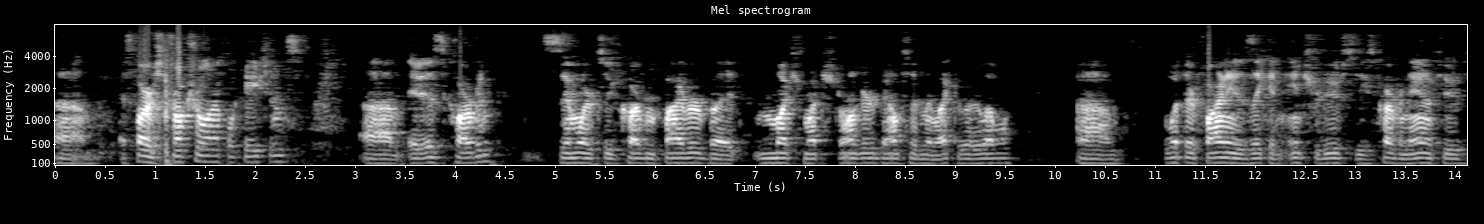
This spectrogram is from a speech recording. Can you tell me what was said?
Um, as far as structural applications, um, it is carbon, similar to carbon fiber, but much, much stronger down to the molecular level. Um, what they're finding is they can introduce these carbon nanotubes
